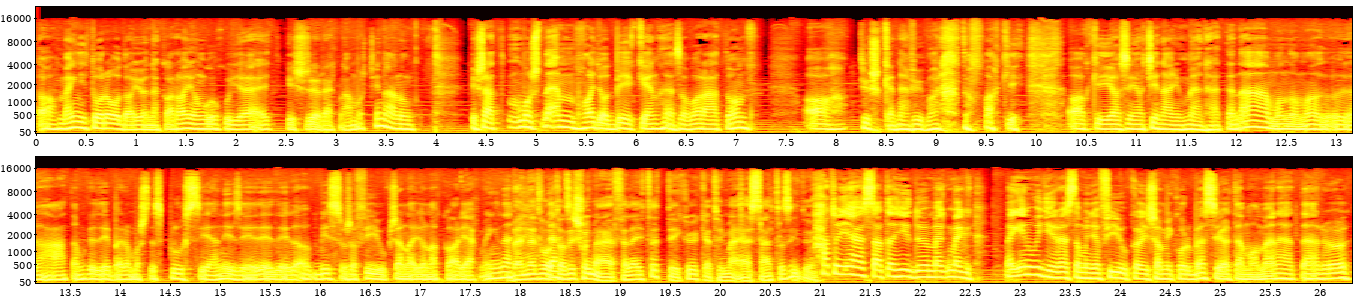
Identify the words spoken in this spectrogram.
a megnyitóra oda jönnek a rajongók, ugye egy kis reklámot csinálunk, és hát most nem hagyott békén ez a barátom, a Tüske nevű barátom, aki, aki azt mondja, csináljunk Manhattan. Á, mondom, a hátam közében most ez plusz ilyen, izé, biztos a fiúk se nagyon akarják meg minden. Benned volt De, az is, hogy már elfelejtették őket, hogy már elszállt az idő? Hát, hogy elszállt a idő, meg, meg, meg én úgy éreztem, hogy a fiúkkal is, amikor beszéltem a Manhattanről,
